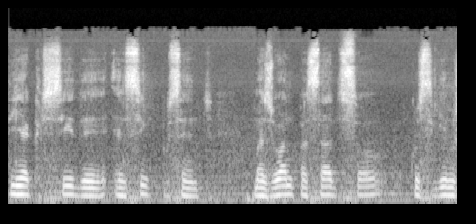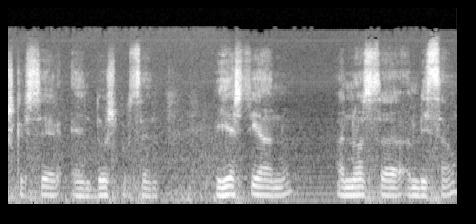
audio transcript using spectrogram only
tinha crescido em 5%, mas o ano passado só conseguimos crescer em 2%. E este ano, a nossa ambição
